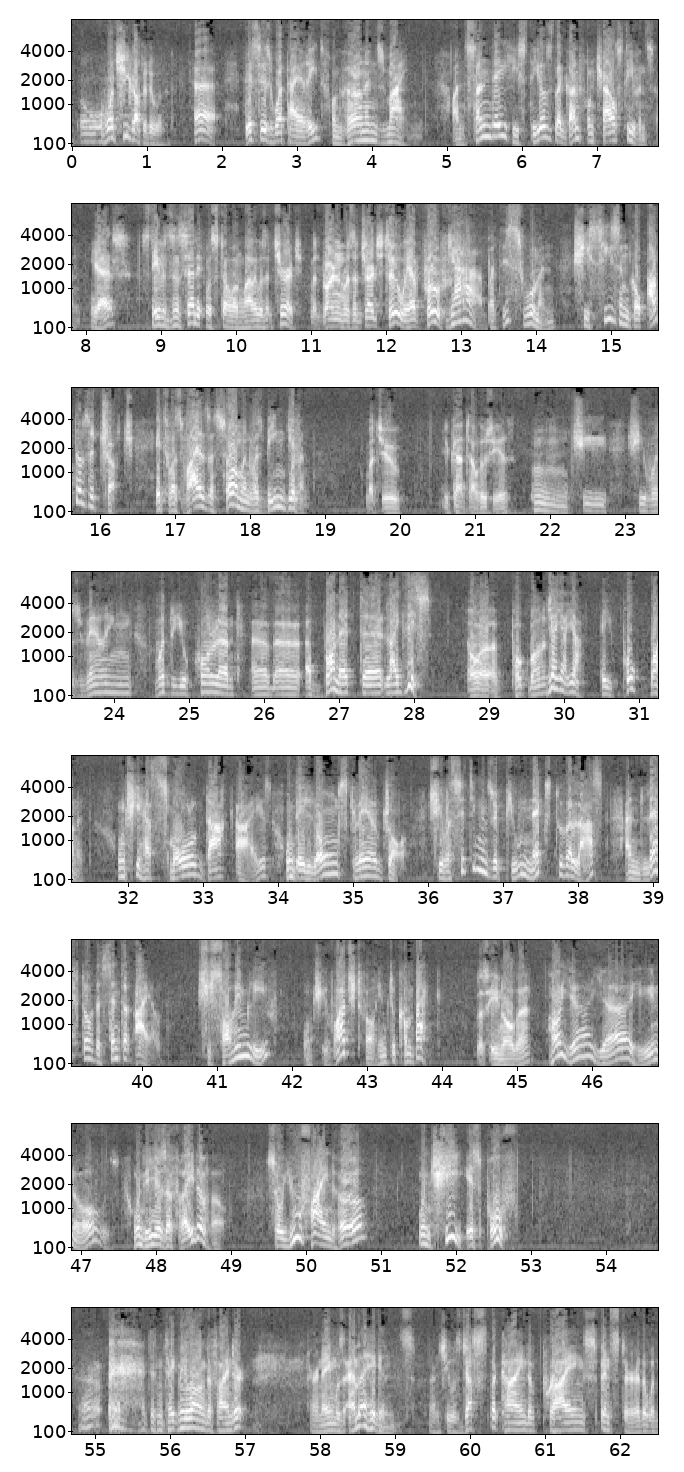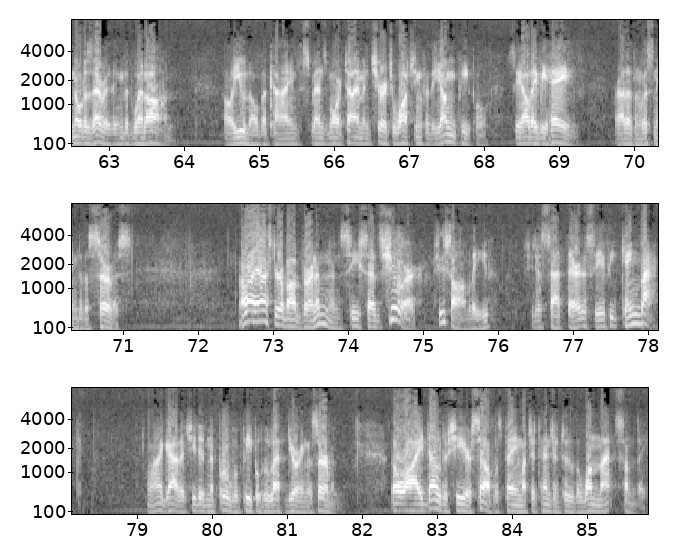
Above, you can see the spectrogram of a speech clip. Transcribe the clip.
What's she got to do with it? Her. This is what I read from Vernon's mind. On Sunday, he steals the gun from Charles Stevenson. Yes. Stevenson said it was stolen while he was at church. But Vernon was at church, too. We have proof. Yeah, but this woman, she sees him go out of the church. It was while the sermon was being given. But you you can't tell who she is? Hmm, she she was wearing what do you call a a, a bonnet uh, like this? Oh, a, a poke bonnet? Yeah, yeah, yeah, a poke bonnet. And she has small dark eyes and a long square jaw. She was sitting in the pew next to the last and left of the center aisle. She saw him leave and she watched for him to come back. Does he know that? Oh, yeah, yeah, he knows. And he is afraid of her. So you find her, and she is proof. Uh, it didn't take me long to find her. Her name was Emma Higgins, and she was just the kind of prying spinster that would notice everything that went on. Oh, you know the kind. Spends more time in church watching for the young people, see how they behave, rather than listening to the service. Well, I asked her about Vernon, and she said sure. She saw him leave. She just sat there to see if he came back. Well, I gathered she didn't approve of people who left during the sermon. Though I doubt if she herself was paying much attention to the one that Sunday.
